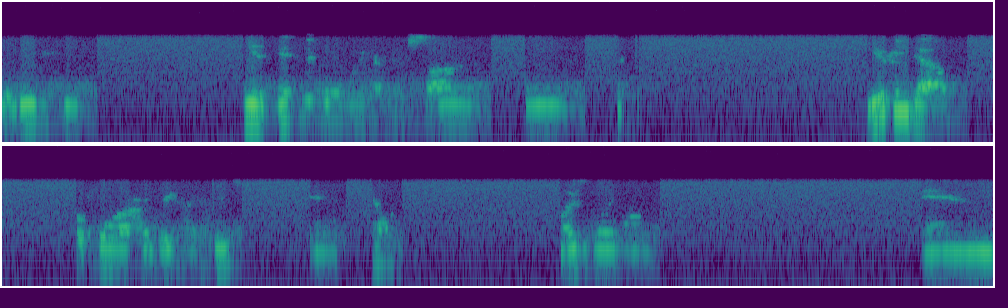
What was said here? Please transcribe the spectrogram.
the. He is intimately aware of your sorrow and pain. You can go before our great high priest and tell him what is going on and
